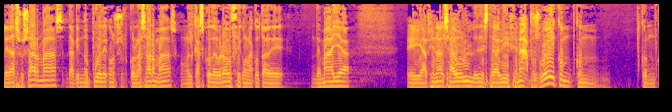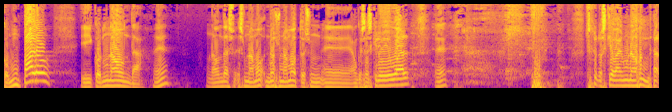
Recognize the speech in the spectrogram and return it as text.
Le da sus armas, David no puede con, sus, con las armas, con el casco de bronce y con la cota de, de malla. Y al final Saúl, este David dice, nah, pues voy con, con, con, un palo y con una onda. ¿eh? Una onda es, una no es una moto, es un, eh, aunque se escribe igual. ¿eh? no es que va en una onda.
